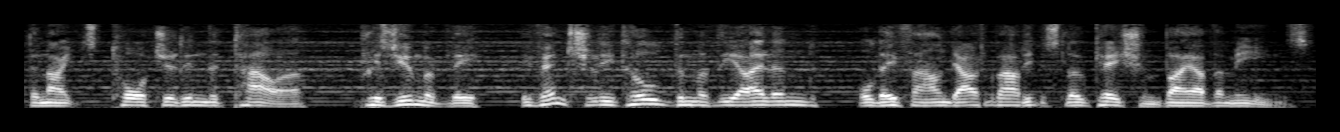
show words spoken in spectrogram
The knights tortured in the tower, presumably, eventually told them of the island, or they found out about its location by other means.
